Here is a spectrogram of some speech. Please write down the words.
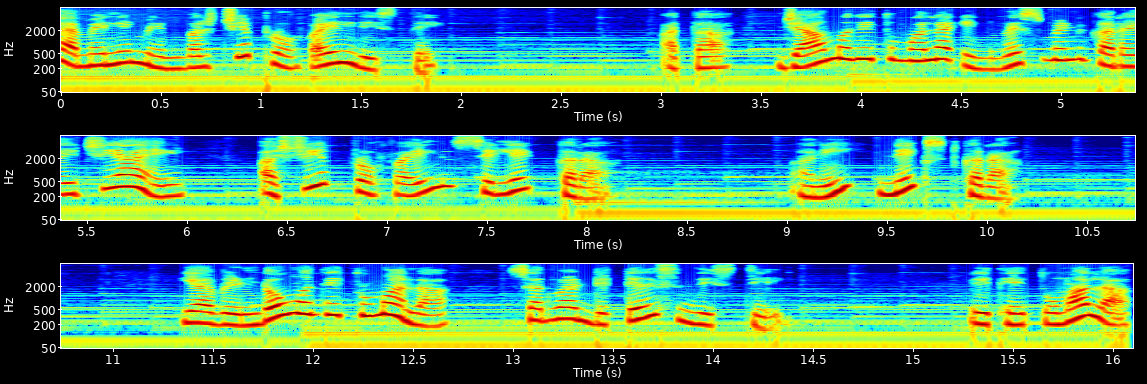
फॅमिली मेंबर्सची प्रोफाईल दिसते. आता ज्यामध्ये तुम्हाला इन्व्हेस्टमेंट करायची आहे अशी प्रोफाईल सिलेक्ट करा आणि नेक्स्ट करा. या विंडोमध्ये तुम्हाला सर्व डिटेल्स दिसतील. इथे तुम्हाला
